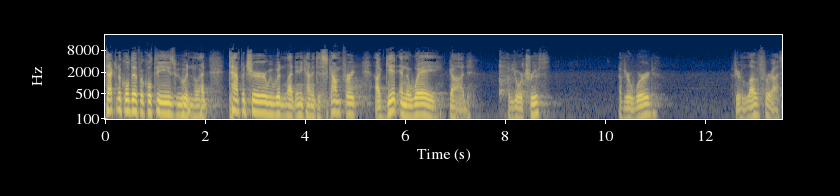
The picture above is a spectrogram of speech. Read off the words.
technical difficulties, we wouldn't let temperature, we wouldn't let any kind of discomfort uh, get in the way, God, of your truth, of your word, of your love for us,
